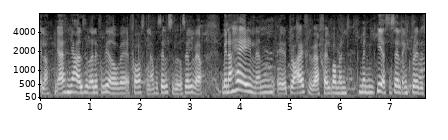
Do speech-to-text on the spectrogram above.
Eller, ja, jeg har altid været lidt forvirret over, hvad forskellen er på selvtillid og selvværd. Men at have en eller anden øh, drive i hvert fald, hvor man, man giver sig selv den credit,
